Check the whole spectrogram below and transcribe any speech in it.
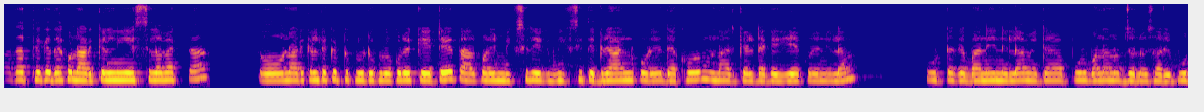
বাজার থেকে দেখো, নারকেল নিয়ে এসেছিলাম একটা। তো নারকেলটাকে টুকরো টুকরো করে কেটে তারপরে মিক্সিতে মিক্সিতে গ্রাইন্ড করে দেখো নারকেলটাকে ইয়ে করে নিলাম। পুরটাকে বানিয়ে নিলাম। এটা পুর বানানোর জন্য সরি পুর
